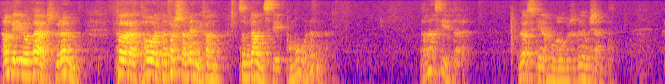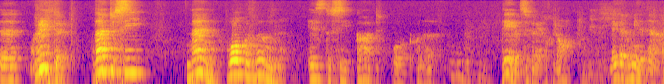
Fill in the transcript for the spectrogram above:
Han blev ju då världsberömd för att ha varit den första människan som landsteg på månen. Det har han skrivit där. Det har jag citerat många gånger, så det är nog känt. Uh, greater than to see man walk on moon is to see God walk on earth. Det är suveränt bra. Lägg det på minnet gärna.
